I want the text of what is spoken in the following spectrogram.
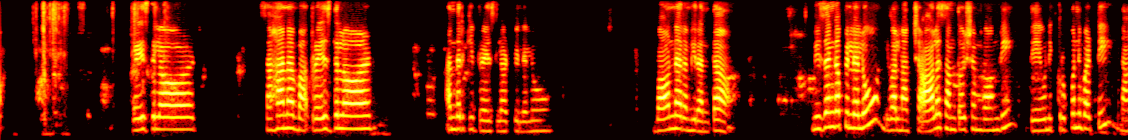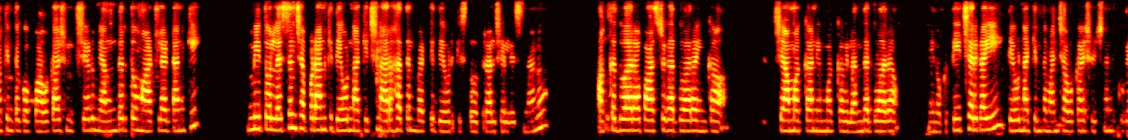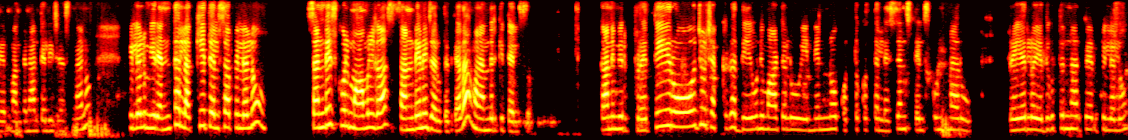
Praise the lord. సహానా బా ప్రైజ్ ది లాడ్. అందరికి ప్రైజ్ లాడ్ పిల్లలు. బాగున్నారా మీరంతా? నిజంగా పిల్లలు ఇవాళ నాకు చాలా సంతోషంగా ఉంది. దేవుని కృపని బట్టి నాకు ఇంత గొప్ప అవకాశం ఇచ్చాడు మీ అందరితో మాట్లాడడానికి. మీతో లెసన్ చెప్పడానికి దేవుడు నాకు ఇచ్చిన అర్హతను బట్టి దేవుడికి స్తోత్రాలు చెల్లిస్తున్నాను. అక్క ద్వారా పాస్టర్ గారి ద్వారా ఇంకా శ్యామక్క నిమ్మక్క వీళ్ళందరి ద్వారా నేను ఒక టీచర్గా అయ్యి దేవుడు నాకు ఇంత మంచి అవకాశం ఇచ్చినందుకు వందనాలు తెలియజేస్తున్నాను. పిల్లలు మీరు ఎంత లక్కీ తెలుసా పిల్లలు? సండే స్కూల్ మామూలుగా సండేనే జరుగుతుంది కదా మనందరికీ తెలుసు. కానీ మీరు ప్రతిరోజు చక్కగా దేవుని మాటలు ఎన్నెన్నో కొత్త కొత్త లెసన్స్ తెలుసుకుంటున్నారు. ప్రేయర్లో ఎదుగుతున్నారు పేరు పిల్లలు.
